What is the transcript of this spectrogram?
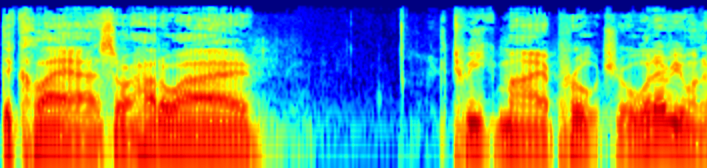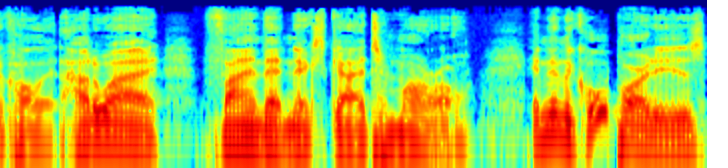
the class or how do I tweak my approach or whatever you want to call it? How do I find that next guy tomorrow? And then the cool part is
